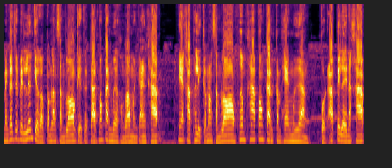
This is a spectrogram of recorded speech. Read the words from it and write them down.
มันก็จะเป็นเรื่องเกี่ยวกับกำลังสำรองเกี่ยวกับการป้องกันเมืองของเราเหมือนกันครับเนี่ยครับผลิตกำลังสำรองเพิ่มค่าป้องกันกำแพงเมือง กดอัพไปเลยนะครับ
